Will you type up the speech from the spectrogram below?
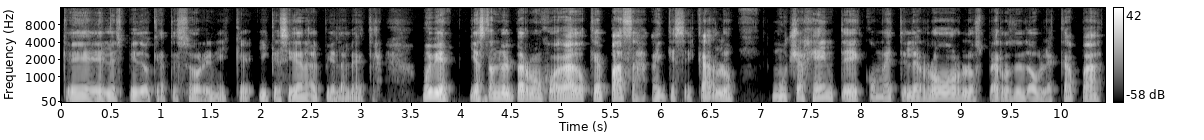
que les pido que atesoren y que, y que sigan al pie de la letra. Muy bien, ya estando el perro enjuagado, ¿qué pasa? Hay que secarlo. Mucha gente comete el error, los perros de doble capa,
